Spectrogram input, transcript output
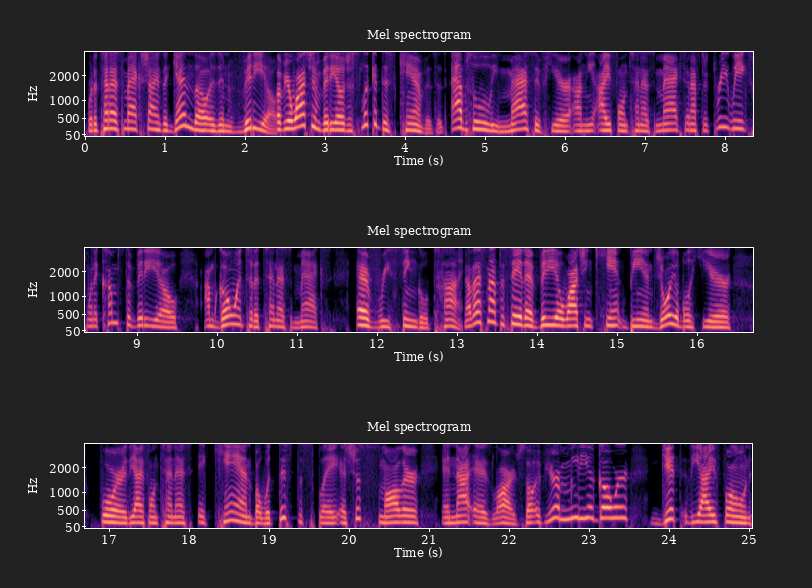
Where the 10s Max shines again though is in video. If you're watching video, just look at this canvas. It's absolutely massive here on the iPhone 10s Max. And after three weeks, when it comes to video, I'm going to the 10s Max every single time. Now that's not to say that video watching can't be enjoyable here for the iPhone 10s, it can, but with this display, it's just smaller and not as large. So if you're a media goer, get the iPhone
